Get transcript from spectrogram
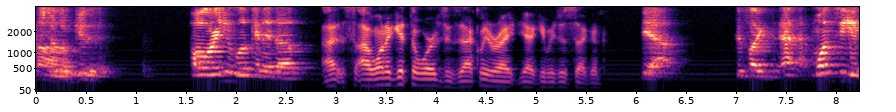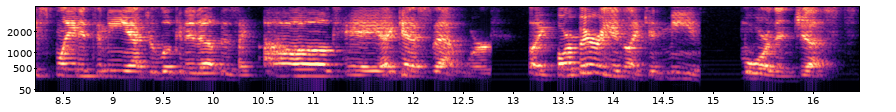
I still Um, don't get it. Paul, are you looking it up? I, I want to get the words exactly right. Yeah, give me just a second. Yeah. It's like uh, once he explained it to me after looking it up, it's like, oh, okay, I guess that works. Like barbarian, like can mean more than just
